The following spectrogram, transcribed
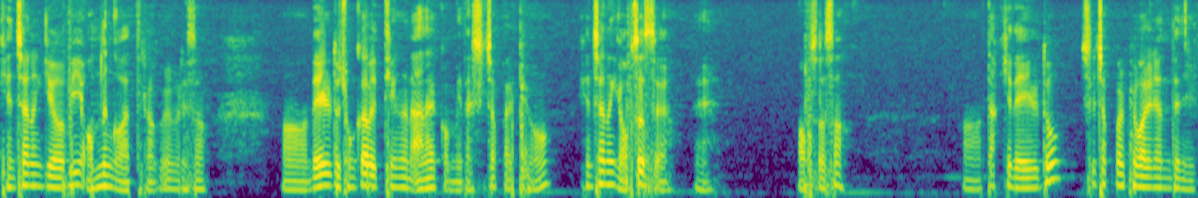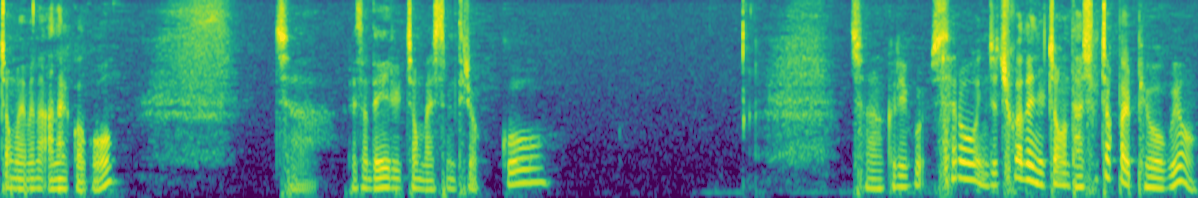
괜찮은 기업이 없는 것 같더라고요. 그래서 어, 내일도 종가 베팅은 안 할 겁니다. 실적 발표. 괜찮은 게 없었어요. 예. 없어서 어, 딱히 내일도 실적 발표 관련된 일정 매매는 안 할 거고 자 그래서 내일 일정 말씀드렸고 자 그리고 새로 이제 추가된 일정은 다 실적 발표고요.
